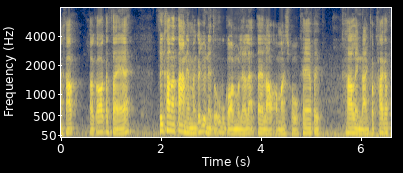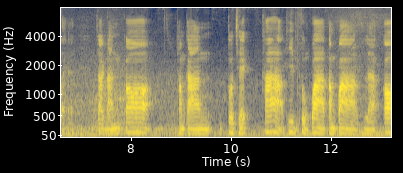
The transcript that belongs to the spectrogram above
นะครับ แล้วก็กระแส ซึ่งค่าต่างๆเนี่ยมันก็อยู่ในตัวอุปกรณ์หมดแล้วแหละ แต่เราเอามาโชว์แค่ไปค่าแรงดันกับค่ากระแส จากนั้นก็ทำการตัวเช็คค่าที่สูงกว่าต่ำกว่า และก็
